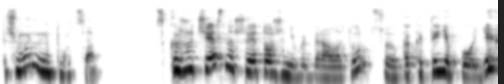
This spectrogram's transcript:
почему именно Турция? Скажу честно, что я тоже не выбирала Турцию, как и ты Японию.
